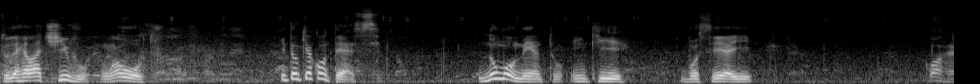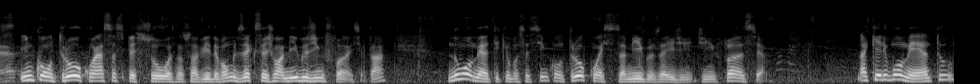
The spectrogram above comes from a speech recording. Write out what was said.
Tudo é relativo um ao outro. Então o que acontece? No momento em que você aí Correto. encontrou com essas pessoas na sua vida, vamos dizer que sejam amigos de infância, tá? No momento em que você se encontrou com esses amigos aí de, de infância, naquele momento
